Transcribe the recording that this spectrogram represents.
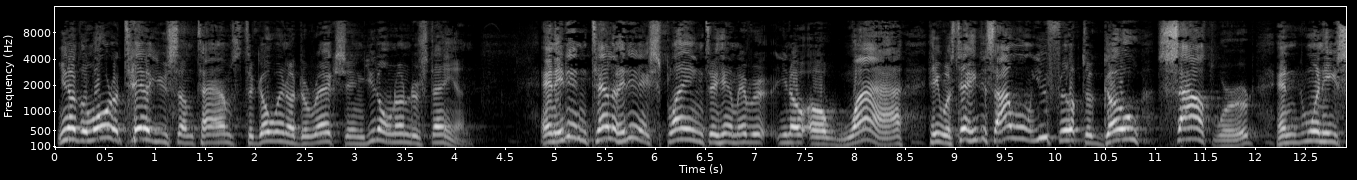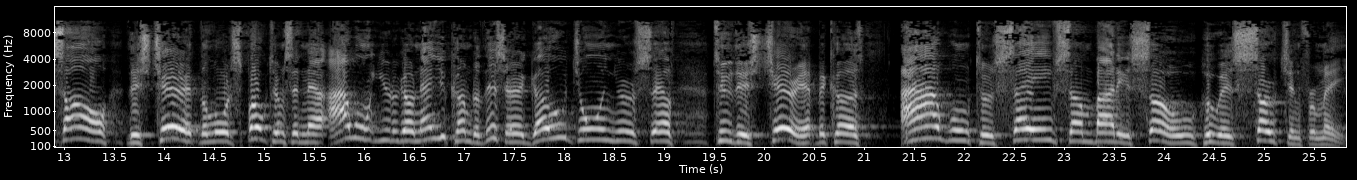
You know, the Lord will tell you sometimes to go in a direction you don't understand. And he didn't tell him, he didn't explain to him every, you know, uh, why he was telling. He just said, I want you, Philip, to go southward. And when he saw this chariot, the Lord spoke to him and said, now I want you to go, now you come to this area, go join yourself to this chariot because I want to save somebody's soul who is searching for me.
